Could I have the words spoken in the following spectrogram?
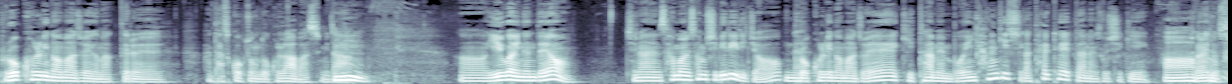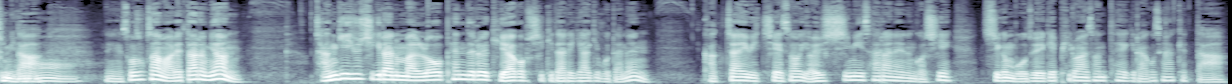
브로콜리 너마저의 음악들을 한 다섯 곡 정도 골라와 봤습니다. 음. 어, 이유가 있는데요. 지난 3월 31일이죠. 네. 브로콜리 너마저의 기타 멤버인 향기 씨가 탈퇴했다는 소식이 아, 전해졌습니다. 네, 소속사 말에 따르면 장기 휴식이라는 말로 팬들을 기약 없이 기다리게 하기보다는 각자의 위치에서 열심히 살아내는 것이 지금 모두에게 필요한 선택이라고 생각했다.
